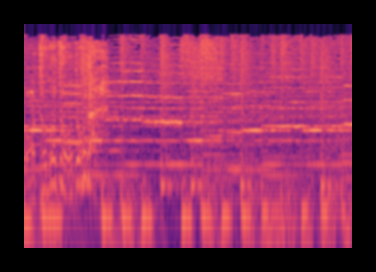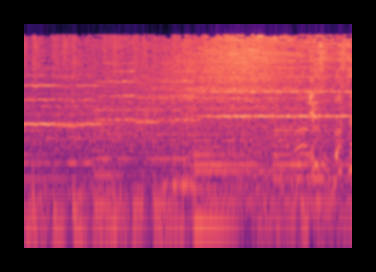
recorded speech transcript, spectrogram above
男と男だ Yes, master!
